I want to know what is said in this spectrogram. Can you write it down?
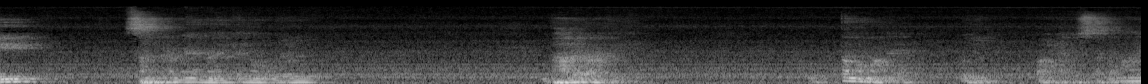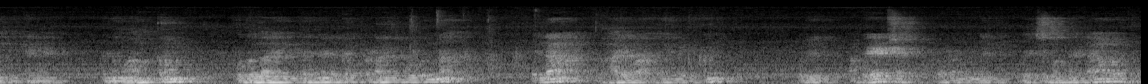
ഈ ഉത്തമമായ ഒരു പാഠപുസ്തകമായിരിക്കണേ എന്ന് മാത്രം പുതുതായി തിരഞ്ഞെടുക്കപ്പെടാൻ പോകുന്ന എല്ലാ ഭാരവാഹികൾക്കും ഒരു അപേക്ഷ അവരുടെ മുന്നിൽ വെച്ചുകൊണ്ട് എല്ലാവർക്കും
